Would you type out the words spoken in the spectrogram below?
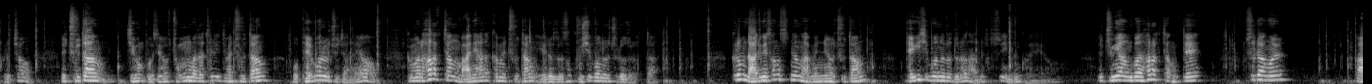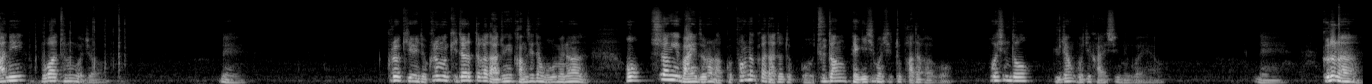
그렇죠. 주당 지금 보세요. 종목마다 틀리지만 주당 뭐 100원을 주잖아요. 그러면 하락장 많이 하락하면 주당 예를 들어서 90원으로 줄어들었다. 그럼 나중에 상승장 가면요. 주당 120원으로 늘어날 수 있는 거예요. 중요한 건 하락장 때 수량을 많이 모아두는 거죠. 네. 그럴 기회죠. 그러면 기다렸다가 나중에 강세장 오면은 어 수량이 많이 늘어났고 평단가 낮아졌고 주당 120원씩 또 받아가고 훨씬 더 유량 고지 갈 수 있는 거예요. 네. 그러나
